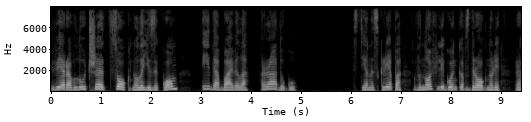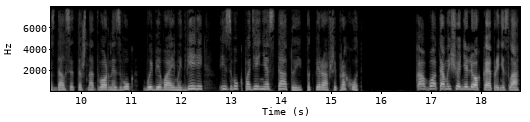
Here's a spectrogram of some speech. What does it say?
Вера в лучшее цокнула языком и добавила радугу. Стены склепа вновь легонько вздрогнули, раздался тошнотворный звук выбиваемой двери и звук падения статуи, подпиравшей проход. «Кого там еще нелегкая принесла?»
